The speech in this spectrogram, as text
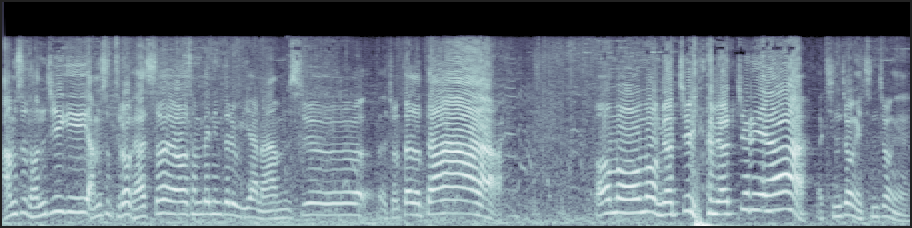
암수 던지기 암수 들어갔어요. 선배님들을 위한 암수. 좋다 좋다. 어머 어머 몇 줄이야 몇 줄이야? 아, 진정해 진정해.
